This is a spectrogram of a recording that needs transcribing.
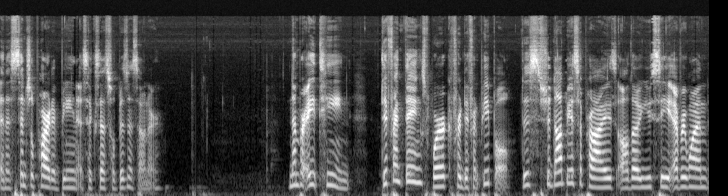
an essential part of being a successful business owner. Number 18, different things work for different people. This should not be a surprise, although you see everyone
